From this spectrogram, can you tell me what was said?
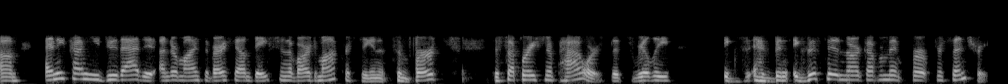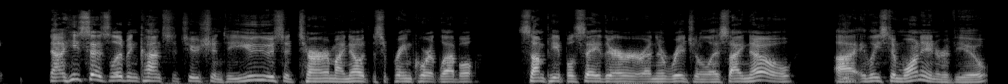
Um, anytime you do that, it undermines the very foundation of our democracy and it subverts the separation of powers that's really ex- has been existed in our government for, for centuries. Now he says living constitution. Do you use a term? I know at the Supreme Court level, some people say they're an originalist. I know, uh, at least in one interview,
